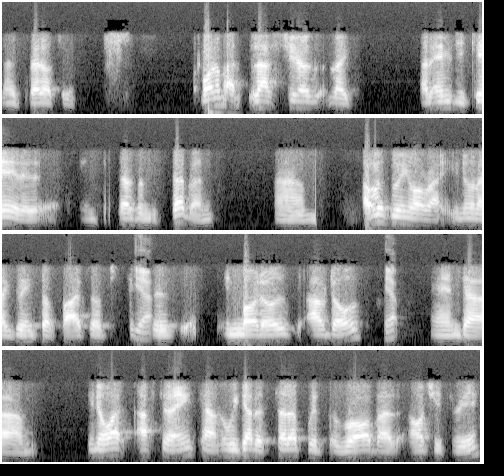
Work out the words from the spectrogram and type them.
It's better to. One of my last year, like at MDK in 2007, um, I was doing all right. You know, like doing top five, top sixes in models outdoors. Yep. And um, you know what? After Hangtown, we got a setup with Rob at RG3.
